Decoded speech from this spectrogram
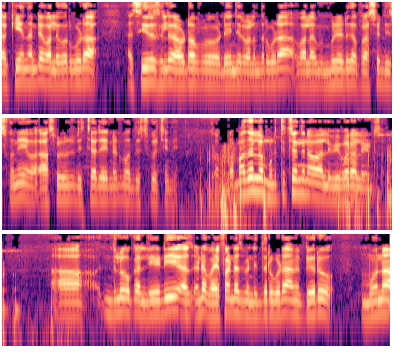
లక్కీ ఏంటంటే వాళ్ళు ఎవరు కూడా సీరియస్గా అవుట్ ఆఫ్ డేంజర్ వాళ్ళందరూ కూడా వాళ్ళ ఇమీడియట్గా ఫస్ట్ ఎయిడ్ తీసుకొని హాస్పిటల్ నుంచి డిశ్చార్జ్ అయినట్టు మాకు దృష్టికి వచ్చింది. సో ప్రమాదంలో మృతి చెందిన వాళ్ళ వివరాలు ఏంటి సార్? ఇందులో ఒక లేడీ అంటే వైఫ్ అండ్ హస్బెండ్ ఇద్దరు కూడా ఆమె పేరు మోనా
